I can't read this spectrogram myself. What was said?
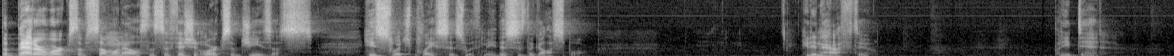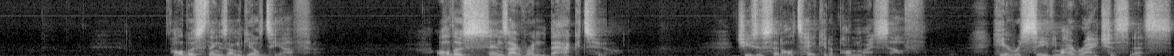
the better works of someone else, the sufficient works of Jesus. He switched places with me. This is the gospel. He didn't have to, but he did. All those things I'm guilty of, all those sins I run back to, Jesus said, I'll take it upon myself. Here, receive my righteousness,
